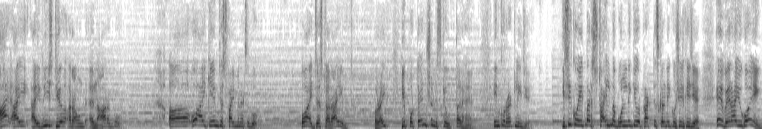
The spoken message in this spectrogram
I I I reach here around an hour ago oh I came just five minutes ago oh I just arrived right ये पोटेंशियल इसके उत्तर हैं। इनको रट लीजिए। इसी को एक बार स्टाइल में बोलने की और प्रैक्टिस करने की कोशिश कीजिए। Hey where are you going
